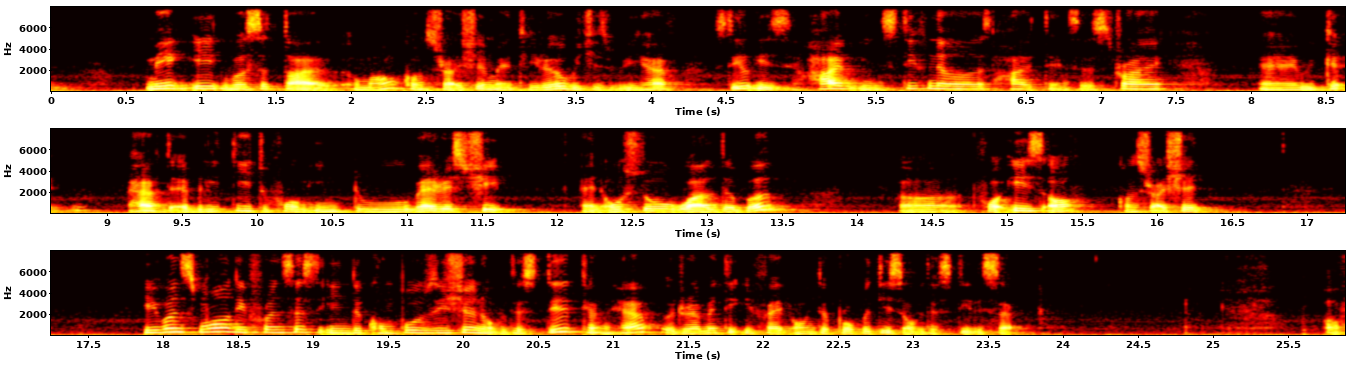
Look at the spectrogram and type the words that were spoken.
make it versatile among construction material, which is we have steel is high in stiffness, high tensile strength, and we can have the ability to form into various shape and also weldable uh, for ease of construction. Even small differences in the composition of the steel can have a dramatic effect on the properties of the steel itself.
